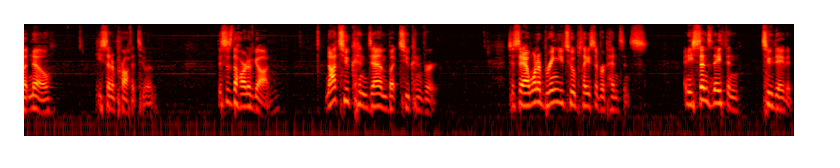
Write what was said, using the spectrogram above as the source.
But no, he sent a prophet to him. This is the heart of God. Not to condemn, but to convert. To say, I want to bring you to a place of repentance. And he sends Nathan to David.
